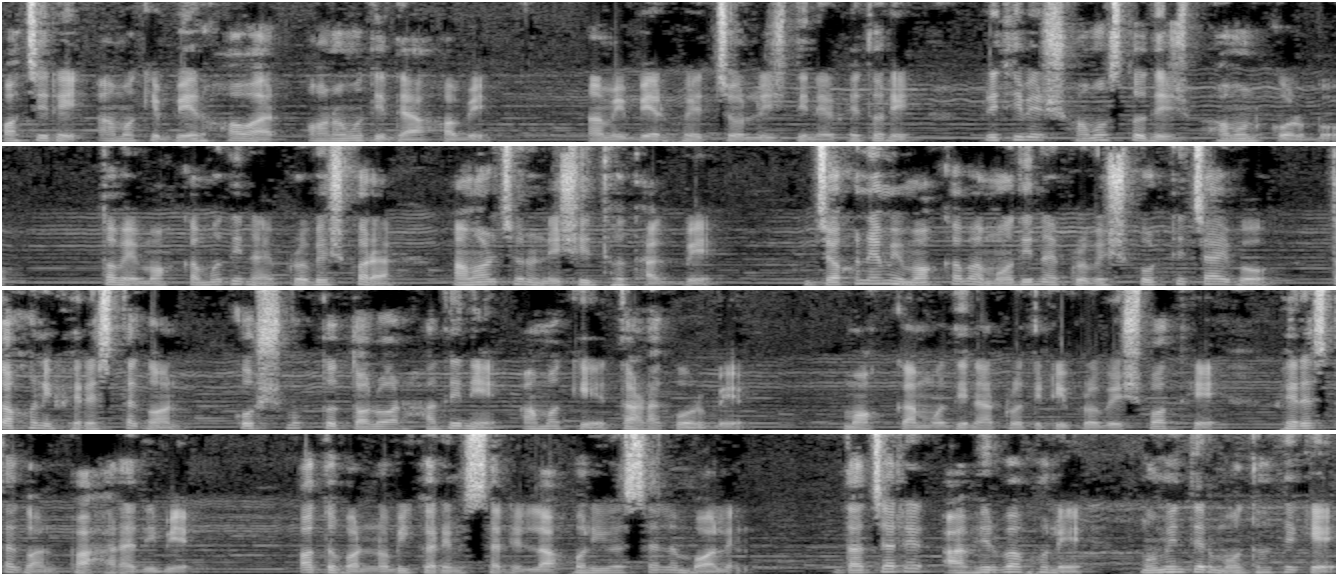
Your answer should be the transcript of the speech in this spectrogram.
অচিরেই আমাকে বের হওয়ার অনুমতি দেওয়া হবে। আমি বের হয়ে চল্লিশ দিনের ভেতরে পৃথিবীর সমস্ত দেশ ভ্রমণ করব। তবে মক্কা মদিনায় প্রবেশ করা আমার জন্য নিষিদ্ধ থাকবে। যখনই আমি মক্কা বা মদিনায় প্রবেশ করতে চাইব, তখনই ফেরেস্তাগণ কোষমুক্ত তলোয়ার হাতে নিয়ে আমাকে তাড়া করবে। মক্কা মদিনার প্রতিটি প্রবেশ পথে ফেরেস্তাগণ পাহারা দিবে। অতপর নবী করিম সাল্লাহ আলিয়াল্লাম বলেন, দাজ্জালের আবির্ভাব হলে মুমিনদের মধ্য থেকে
